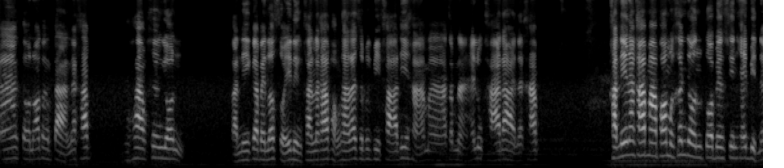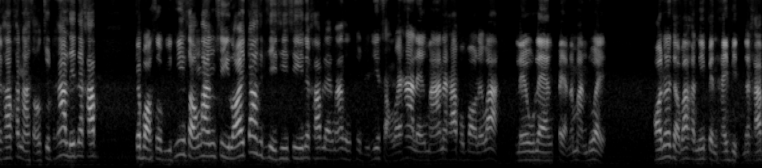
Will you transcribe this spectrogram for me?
อาร์คตัวน็อตต่างๆนะครับสภาพเครื่องยนต์คันนี้ก็เป็นรถสวยอีกหนึ่งคันนะครับ ของทางราชพฤกษ์พีคาที่หามาจำหน่ายให้ลูกค้าได้นะครับคันนี้นะครับมาพร้อมกับเครื่องยนต์ตัวเบนซินไฮบริดนะครับขนาด 2.5 ลิตรนะครับกระบอกสูบอยู่ที่ 2,494ซีซีนะครับแรงม้าสูงสุดอยู่ที่ 205 แรงม้านะครับผมบอกเลยว่าเร็วแรงประหยัดน้ำมันด้วยเพราะเนื่องจากว่าคันนี้เป็นไฮบริดนะครับ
